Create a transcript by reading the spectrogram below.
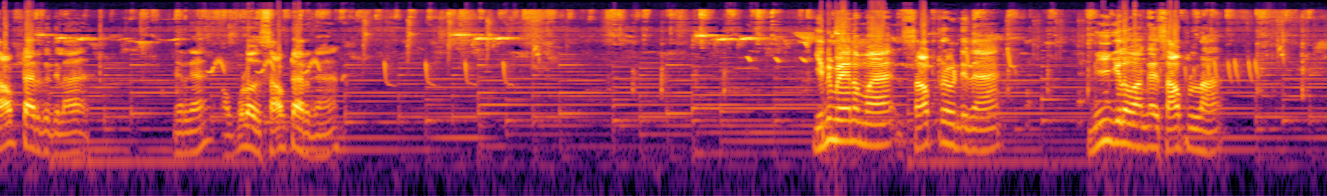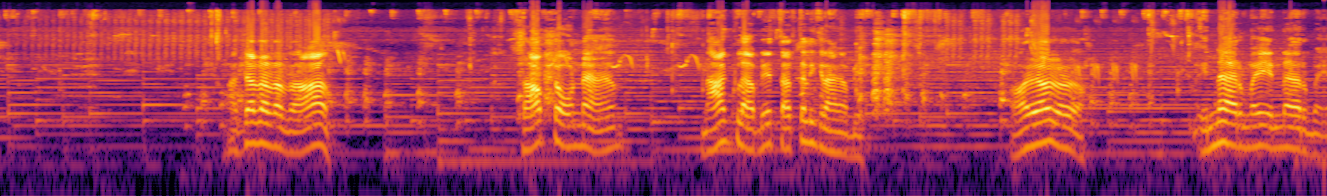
சாஃப்டாக இருக்குதுல? இருங்க அவ்வளோ சாஃப்டாக இருக்கேன் இனிமே நம்ம சாப்பிட வேண்டியதான் நீங்களும் வாங்க சாப்பிட்லாம். அடாடாடா சாப்பிட்ட உடனே நாக்கில் அப்படியே தத்தளிக்கிறாங்க அப்படியே. அழகா என்ன அருமை என்ன அருமை.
